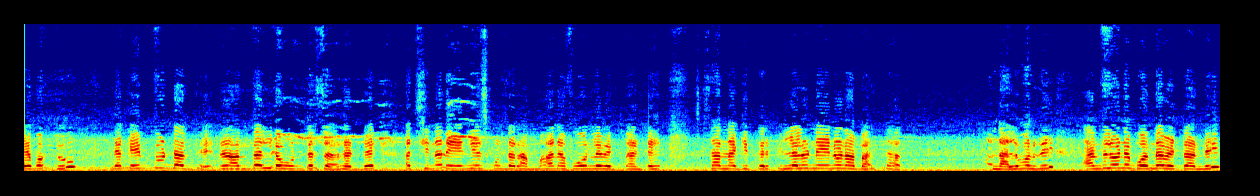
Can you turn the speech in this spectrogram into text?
ఏమొద్దు. నాకు ఎంత ఉండదు నేను అందరిలో ఉంటా సార్. అంటే ఆ చిన్నది ఏం చేసుకుంటారమ్మా నా ఫోన్లో వ్యక్తి అంటే సార్ నాకు ఇద్దరు పిల్లలు నేను నా భర్త. నలుగురిది అందులోనే బొంద పెట్టండి.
